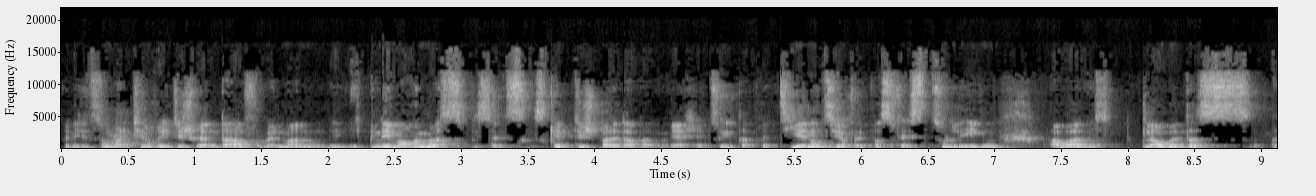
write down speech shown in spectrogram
wenn ich jetzt nochmal theoretisch werden darf, wenn man, ich bin eben auch immer ein bisschen skeptisch bei dabei Märchen zu interpretieren und sie auf etwas festzulegen, aber ich glaube, dass, äh,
